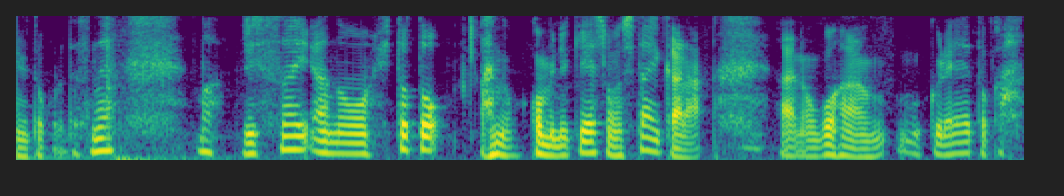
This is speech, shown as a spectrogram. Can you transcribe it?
いうところですね。まあ、実際あの人とあのコミュニケーションしたいからあのご飯くれとか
